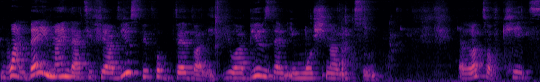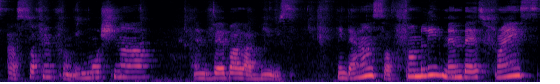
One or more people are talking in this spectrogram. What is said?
One, bear in mind that if you abuse people verbally, you abuse them emotionally too. A lot of kids are suffering from emotional and verbal abuse in the hands of family members, friends,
